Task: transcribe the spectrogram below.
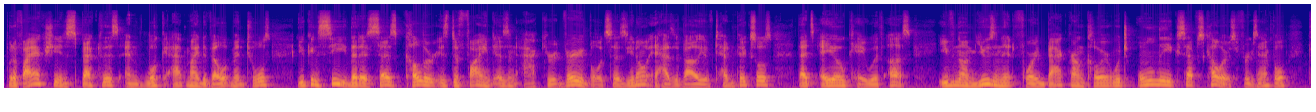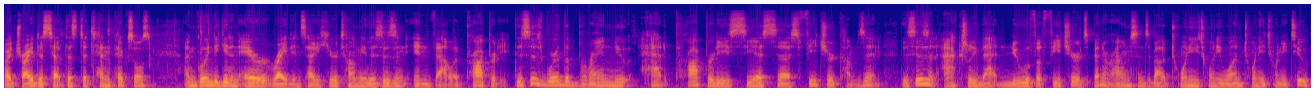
but if I actually inspect this and look at my development tools, you can see that it says color is defined as an accurate variable. It says, you know, it has a value of 10 pixels. That's a-okay with us, even though I'm using it for a background color, which only accepts colors. For example, if I tried to set this to 10 pixels, I'm going to get an error right inside of here telling me this is an invalid property. This is where the brand new at properties CSS feature comes in. This isn't actually that new of a feature. It's been around since about 2021, 2022,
